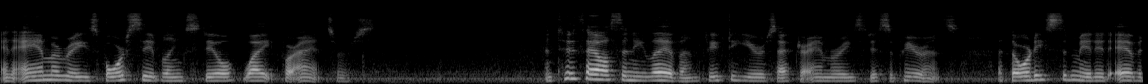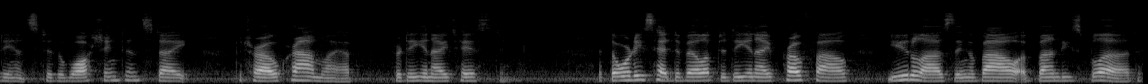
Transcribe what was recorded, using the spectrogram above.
and Anne Marie's four siblings still wait for answers. In 2011, 50 years after Anne Marie's disappearance, authorities submitted evidence to the Washington State Patrol Crime Lab for DNA testing. Authorities had developed a DNA profile utilizing a vial of Bundy's blood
